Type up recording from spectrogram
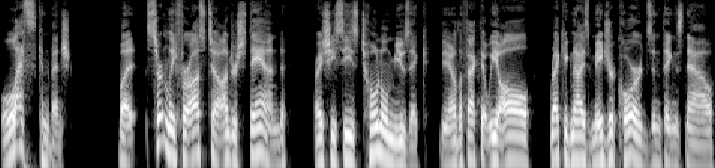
less conventional, but certainly for us to understand, right? She sees tonal music, you know, the fact that we all recognize major chords and things now,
